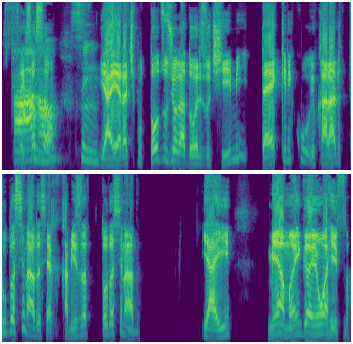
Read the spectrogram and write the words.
sensação. Ah, Sim. E aí era tipo todos os jogadores do time técnico e o caralho, tudo assinado, assim, a camisa toda assinada. E aí, minha mãe ganhou a rifa.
